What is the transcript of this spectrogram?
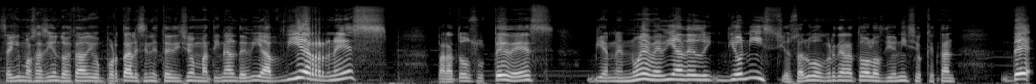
Seguimos haciendo Estadio Portales en esta edición matinal de día viernes. Para todos ustedes, viernes 9, día de Dionisio. Saludos cordial a todos los Dionisios que están de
